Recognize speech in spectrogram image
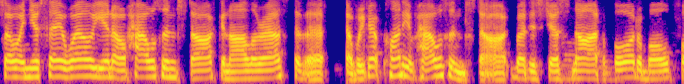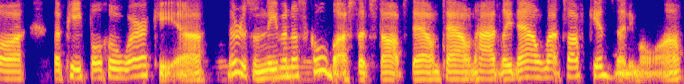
So when you say, well, you know, housing stock and all the rest of it, we got plenty of housing stock, but it's just not affordable for the people who work here. There isn't even a school bus that stops downtown hardly now lets off kids anymore.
